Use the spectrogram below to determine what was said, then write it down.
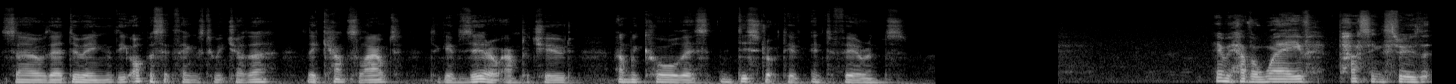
so they're doing the opposite things to each other. They cancel out to give zero amplitude and we call this destructive interference. Here we have a wave passing through the,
